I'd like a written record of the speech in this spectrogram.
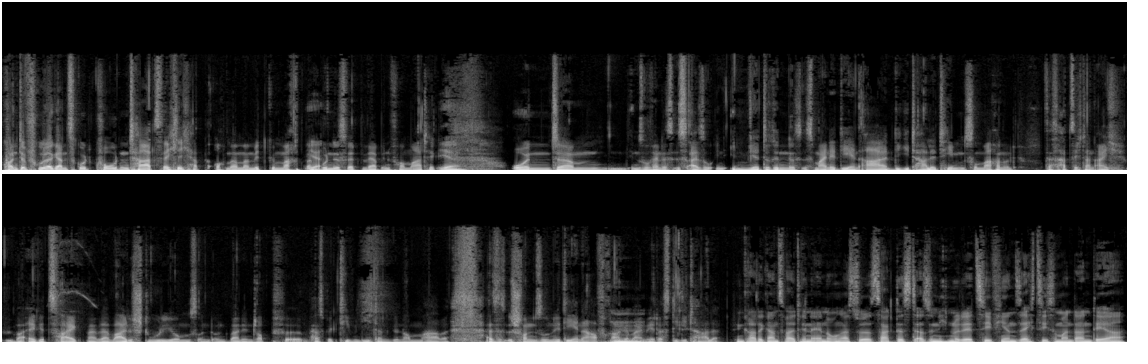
konnte früher ganz gut coden tatsächlich, habe auch immer mal mitgemacht beim Bundeswettbewerb Informatik. Ja. Und ähm, insofern, das ist also in, in mir drin, das ist meine DNA, digitale Themen zu machen und das hat sich dann eigentlich überall gezeigt, bei der Wahl des Studiums und, und bei den Jobperspektiven, die ich dann genommen habe. Also es ist schon so eine DNA-Frage mhm. bei mir, das Digitale. Ich bin gerade ganz weit in Erinnerung, als du das sagtest, also nicht nur der C64, sondern dann der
